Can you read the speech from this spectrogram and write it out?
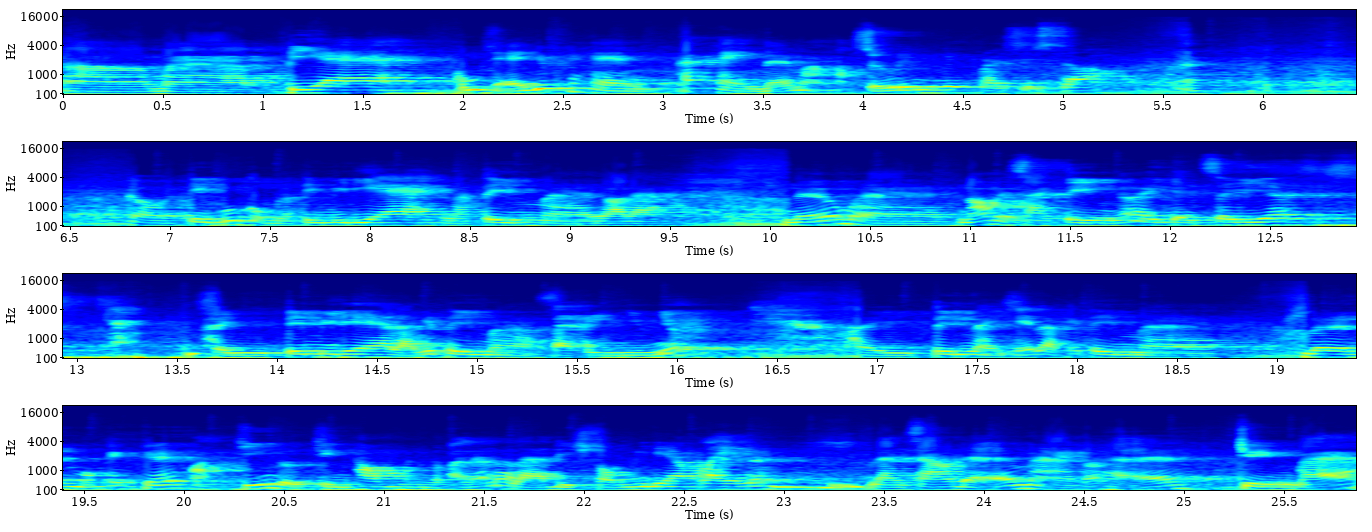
à, mà PR cũng sẽ giúp khách hàng khách hàng để mà họ xử lý những cái crisis đó. À rồi. Team cuối cùng là team media, là team mà, gọi là, nếu mà nói về xài tiền ở agency á, thì team media là cái team mà xài tiền nhiều nhất. Thì team này sẽ là cái team mà lên một cái kế hoạch chiến lược truyền thông mình gọi nó là digital media plan đó. Ừ. làm sao để mà có thể truyền bá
